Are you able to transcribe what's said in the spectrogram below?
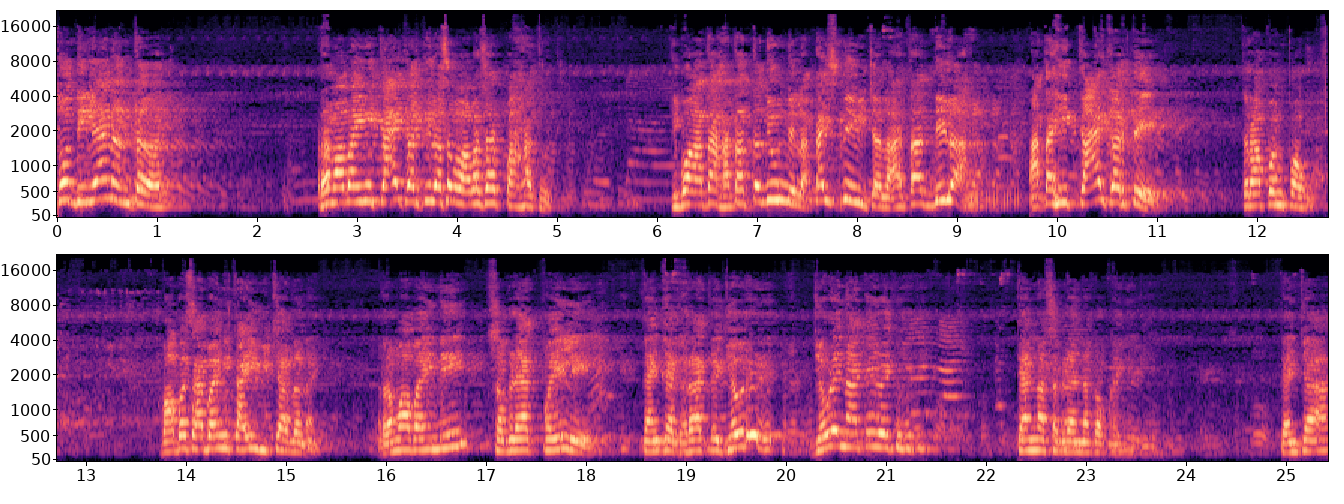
तो दिल्यानंतर रमाबाईने काय करतील असं बाबासाहेब पाहत होते. की बा आता हातात तर देऊन दिला काहीच नाही विचारलं हातात दिला. आता ही काय करते तर आपण पाहू. बाबासाहेबांनी काही विचारलं नाही. रमाबाईंनी सगळ्यात पहिले त्यांच्या घरातले जेवढे जेवढे नातेवाईक होते त्यांना सगळ्यांना कपडे घेतले. त्यांच्या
